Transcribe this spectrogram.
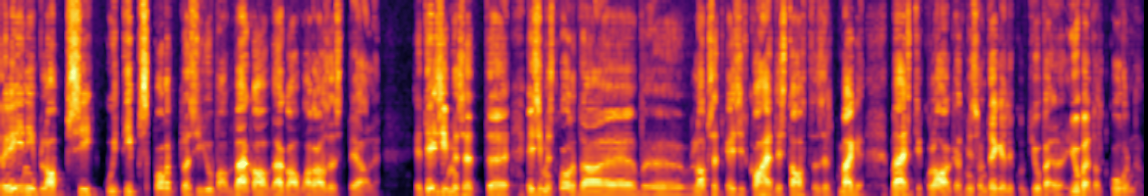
treenib lapsi kui tippsportlasi juba väga-väga varasest peale et esimesed, esimest korda äh, lapsed käisid kaheteistaastaselt mäe, mäestikulaagris, mis on tegelikult jube, jubedalt kurnav.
